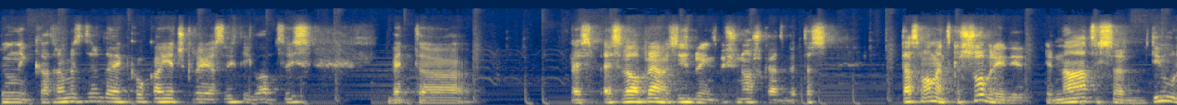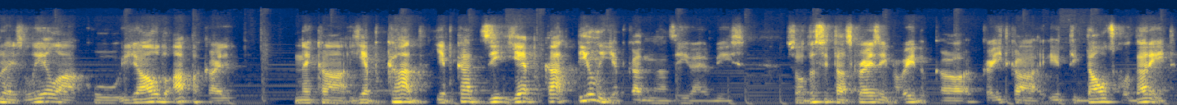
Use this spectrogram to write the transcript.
pilnīgi katram es dzirdēju, ka kaut kā iečakrējās rītīgi labi tas viss. Bet uh, es, es vēl, protams, izbrīnos, bija šī nošakāts, bet tas, tas moments, kas šobrīd ir, ir nācis ar divreiz lielāku jaudu apakaļ nekā jebkad, jebkad, jebkad, pilnīgi jebkad manā dzīvē ir bijis. So, tas ir tāds crazy pa vidu, ka, ka it kā ir tik daudz ko darīt,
